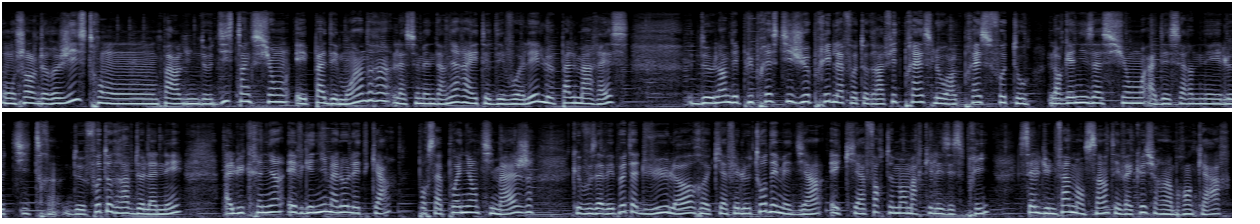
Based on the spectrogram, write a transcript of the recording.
On change de registre, on parle d'une distinction et pas des moindres. La semaine dernière a été dévoilé le palmarès de l'un des plus prestigieux prix de la photographie de presse, le World Press Photo. L'organisation a décerné le titre de photographe de l'année à l'Ukrainien Evgeny Maloletka pour sa poignante image que vous avez peut-être vue lors qui a fait le tour des médias et qui a fortement marqué les esprits, celle d'une femme enceinte évacuée sur un brancard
